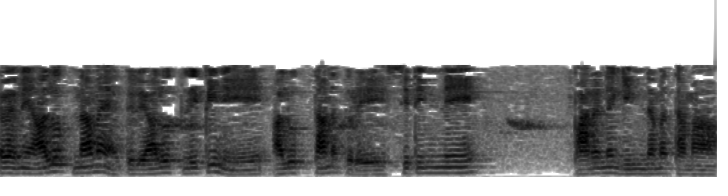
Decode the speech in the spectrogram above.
හැබැයි මේ අලුත් නම ඇතුලේ අලුත් ලිපිනේ අලුත් තනතුරේ සිටින්නේ පරණ ගින්නම තමා.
